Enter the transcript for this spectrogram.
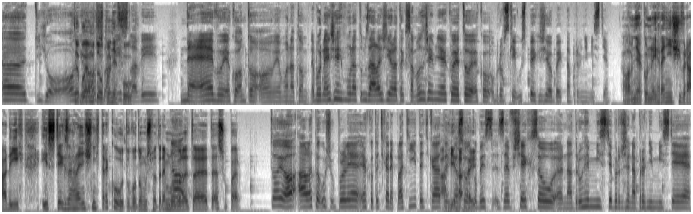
Uh, jo, Nebo jo, je mu to slaví, úplně fuk? Slaví. Ne, bo jako on to, je mu na tom, nebo ne, že mu na tom záleží, ale tak samozřejmě jako je to jako obrovský úspěch, že jo, být na prvním místě. Hlavně jako nejhranější v rádích i z těch zahraničních tracků, to, o tom už jsme tady no. mluvili, no, to, je, to je super. To jo, ale to už úplně jako teďka neplatí. Teďka, teďka aj, jsou jakoby ze všech jsou eh, na druhém místě, protože na prvním místě je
